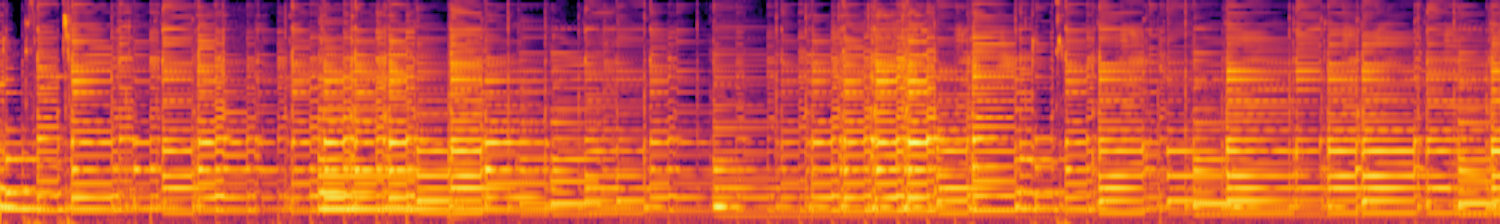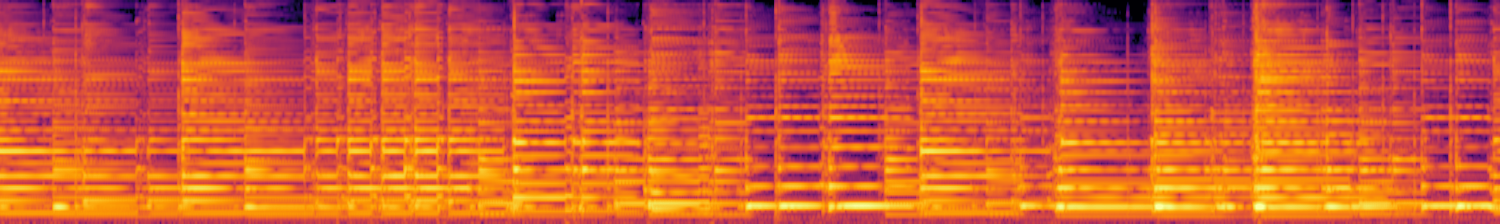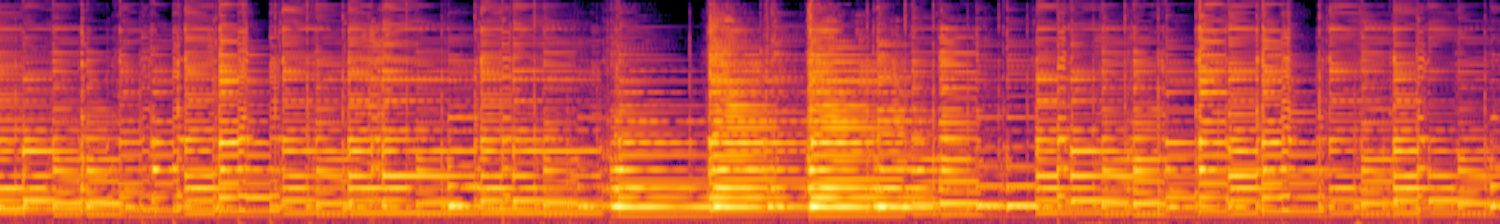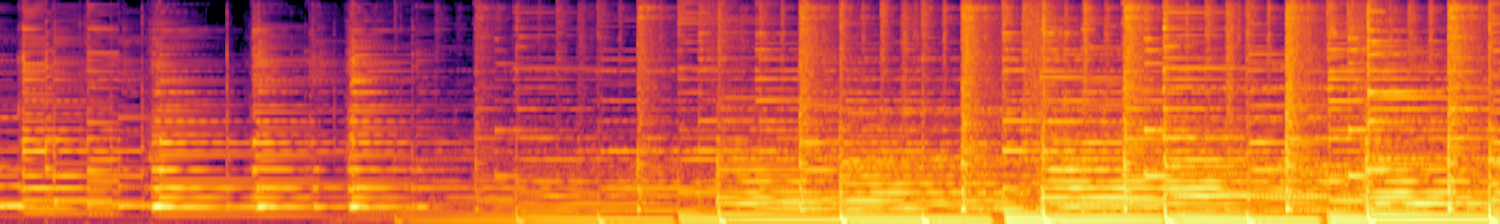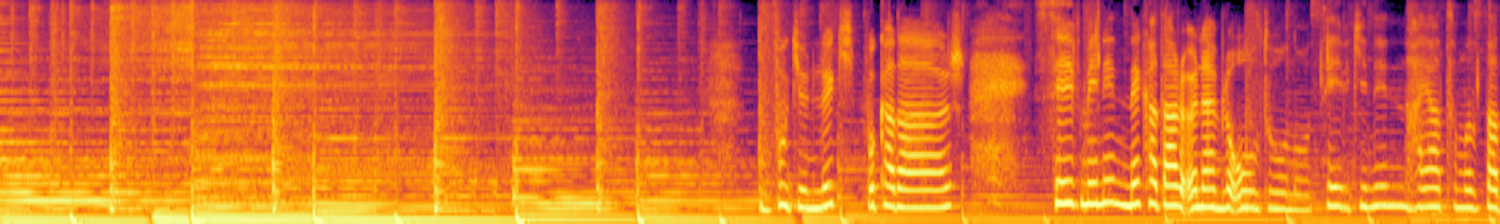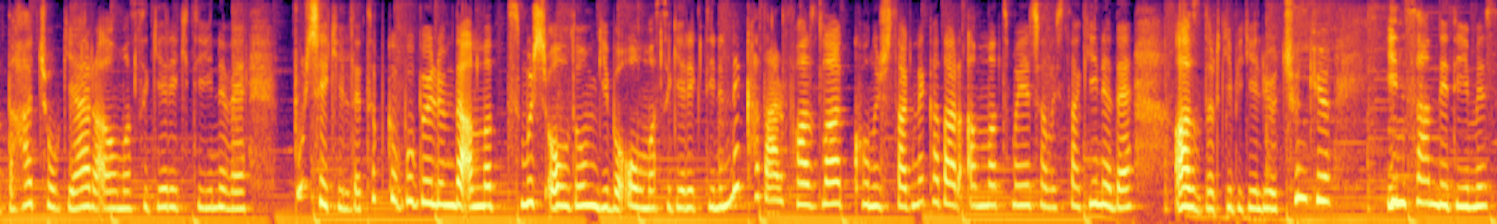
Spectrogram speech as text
Bye. Bugünlük bu kadar. Sevmenin ne kadar önemli olduğunu, sevginin hayatımızda daha çok yer alması gerektiğini ve bu şekilde tıpkı bu bölümde anlatmış olduğum gibi olması gerektiğini ne kadar fazla konuşsak, ne kadar anlatmaya çalışsak yine de azdır gibi geliyor. Çünkü insan dediğimiz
